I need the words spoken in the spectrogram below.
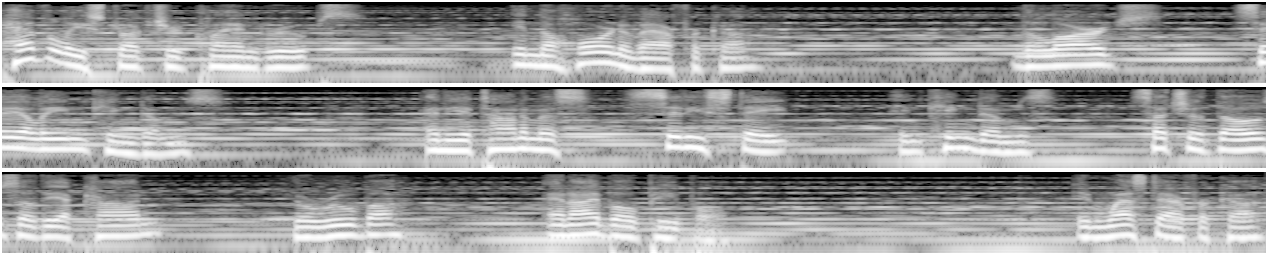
heavily structured clan groups in the Horn of Africa, the large Sahelian kingdoms, and the autonomous city state in kingdoms such as those of the Akan, Yoruba, and Ibo people. In West Africa,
